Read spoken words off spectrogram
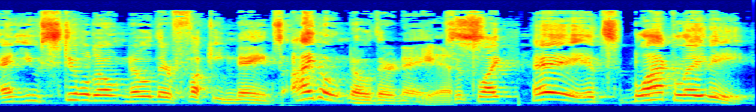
and you still don't know their fucking names. I don't know their names. Yes. It's like, hey, it's Black Lady.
